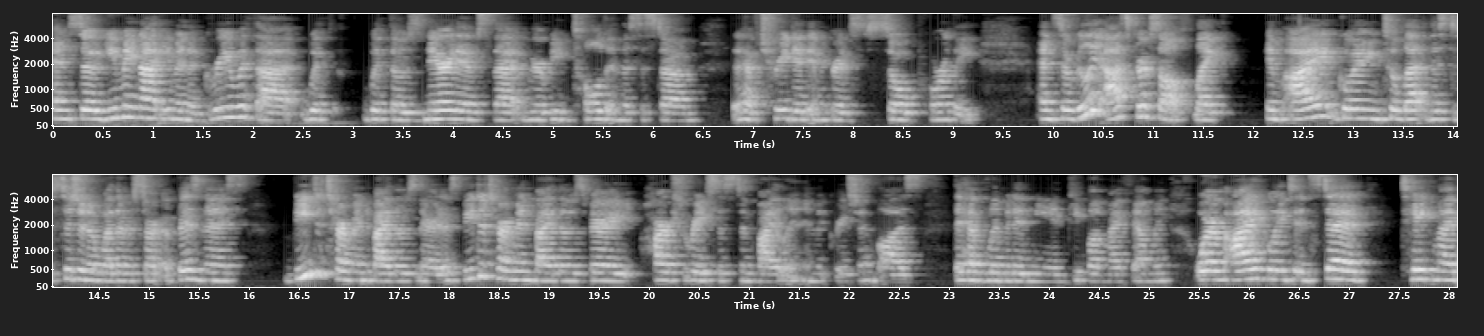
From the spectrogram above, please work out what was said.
and so you may not even agree with that, with with those narratives that we're being told in the system that have treated immigrants so poorly. And so really ask yourself, like, am I going to let this decision of whether to start a business be determined by those narratives, be determined by those very harsh, racist, and violent immigration laws that have limited me and people in my family? Or am I going to instead take my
